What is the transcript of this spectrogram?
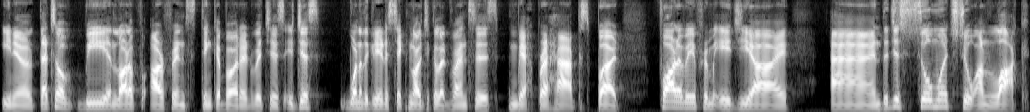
you know, that's how we and a lot of our friends think about it, which is it's just one of the greatest technological advances, perhaps, but far away from AGI. And there's just so much to unlock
